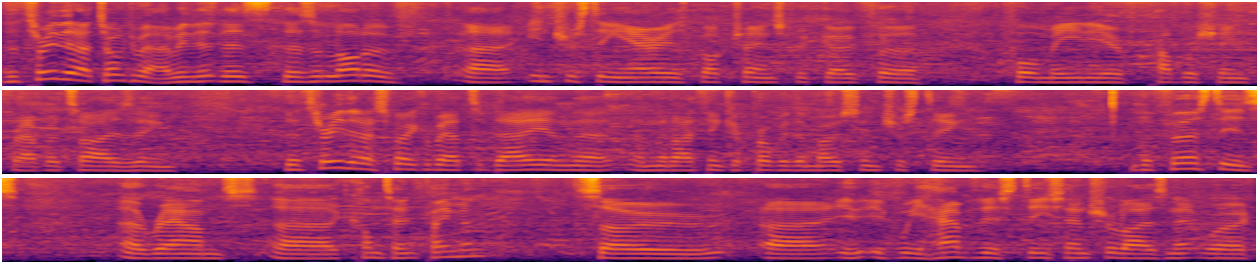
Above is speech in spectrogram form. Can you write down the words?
the three that I talked about. I mean, there's there's a lot of uh, interesting areas blockchains could go for for media, for publishing, for advertising. The three that I spoke about today and that, and that I think are probably the most interesting, the first is around uh, content payment. So uh, if, we have this decentralized network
